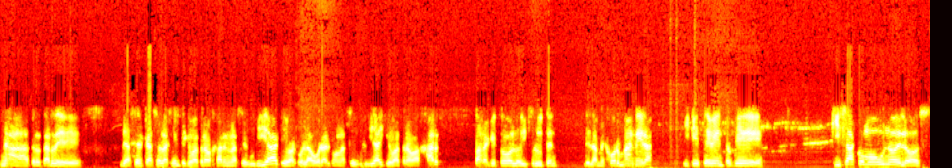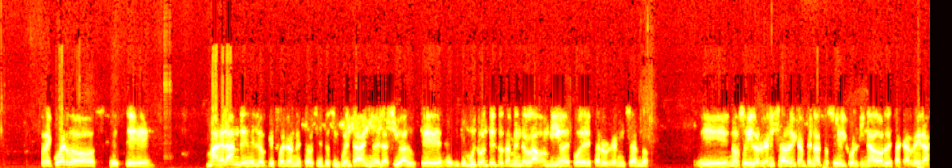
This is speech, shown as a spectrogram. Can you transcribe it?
nada, tratar de, de hacer caso a la gente que va a trabajar en la seguridad, que va a colaborar con la seguridad y que va a trabajar para que todos lo disfruten de la mejor manera y que este evento quede quizás como uno de los recuerdos este, más grandes de lo que fueron estos 150 años de la ciudad de ustedes, así que muy contento también del lado mío de poder estar organizando. Eh, no soy el organizador del campeonato, soy el coordinador de esta carrera,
